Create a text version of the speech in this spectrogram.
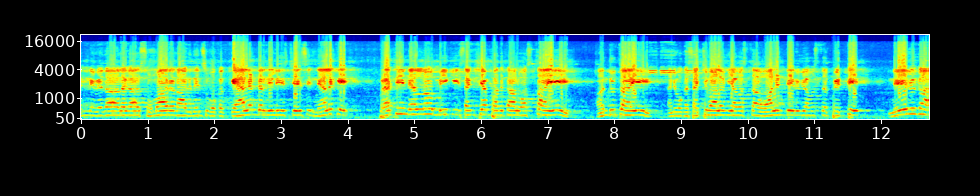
అన్ని విధాలుగా సుమారు నాకు తెలిసి ఒక క్యాలెండర్ రిలీజ్ చేసి నెలకి ప్రతి నెలలో మీకు ఈ సంక్షేమ పథకాలు వస్తాయి అందుతాయి అని ఒక సచివాలయం వ్యవస్థ వాలంటీర్ వ్యవస్థ పెట్టి నేరుగా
